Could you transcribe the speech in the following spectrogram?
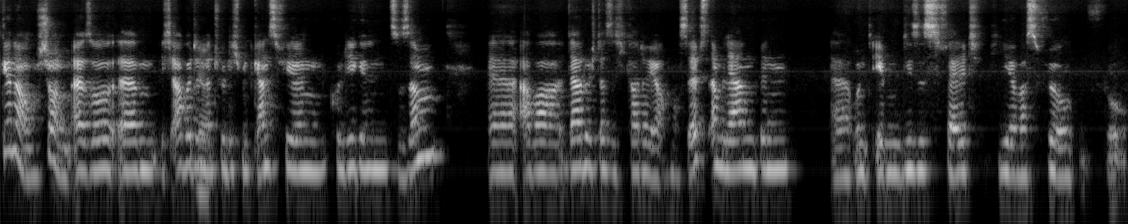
Genau, schon. Also ähm, ich arbeite ja. natürlich mit ganz vielen Kolleginnen zusammen, äh, aber dadurch, dass ich gerade ja auch noch selbst am Lernen bin äh, und eben dieses Feld hier, was für, für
